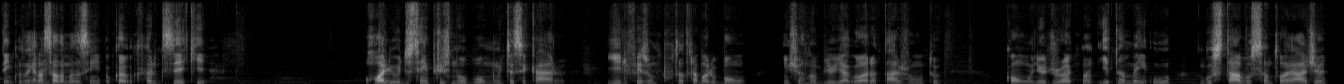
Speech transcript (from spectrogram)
tem coisa engraçada, mas assim, eu quero, eu quero dizer que Hollywood sempre esnobou muito esse cara. E ele fez um puta trabalho bom em Chernobyl e agora tá junto com o Neil Druckmann e também o Gustavo Santoyage,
